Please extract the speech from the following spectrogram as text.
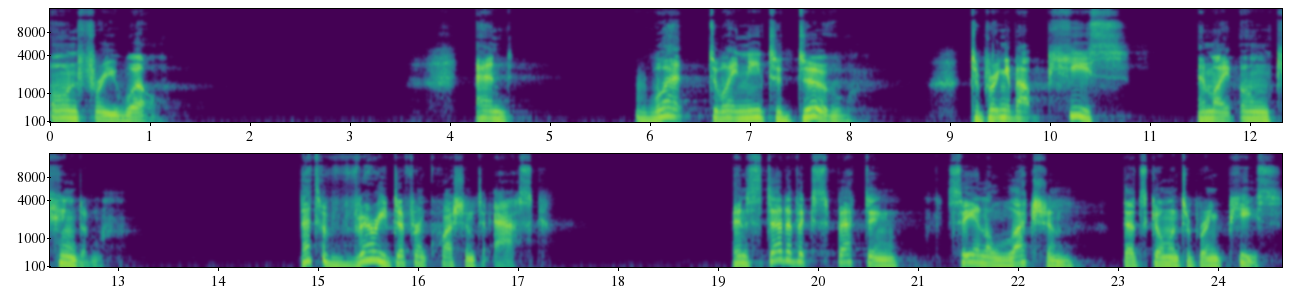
own free will. And what do I need to do to bring about peace in my own kingdom? That's a very different question to ask. Instead of expecting, say, an election that's going to bring peace,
